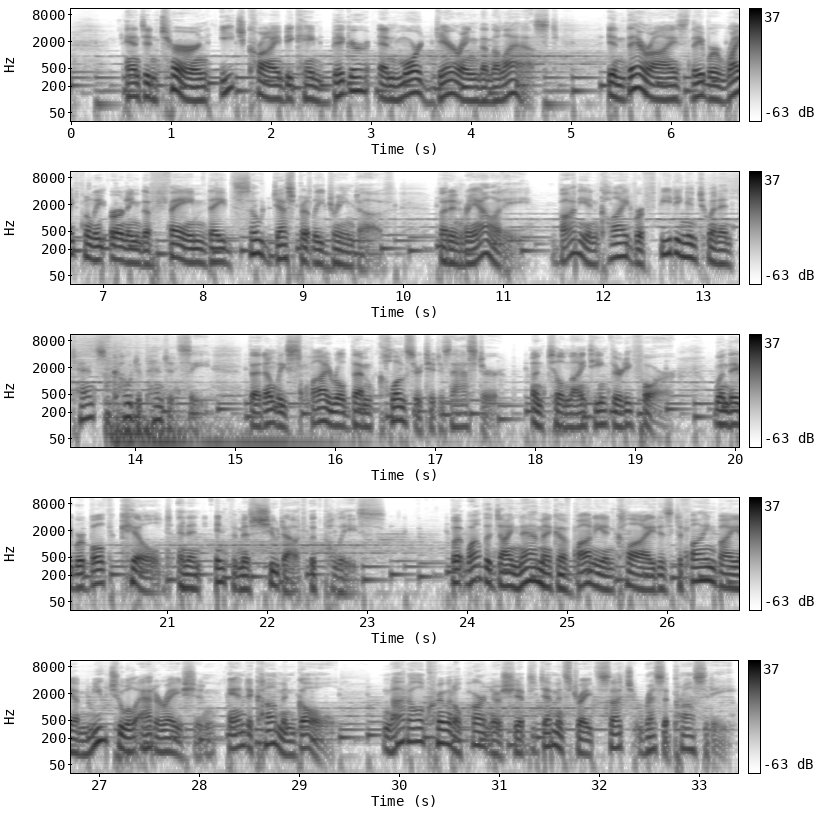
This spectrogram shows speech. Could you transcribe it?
and in turn, each crime became bigger and more daring than the last. In their eyes, they were rightfully earning the fame they'd so desperately dreamed of. But in reality, Bonnie and Clyde were feeding into an intense codependency that only spiraled them closer to disaster until 1934, when they were both killed in an infamous shootout with police. But while the dynamic of Bonnie and Clyde is defined by a mutual adoration and a common goal, not all criminal partnerships demonstrate such reciprocity.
